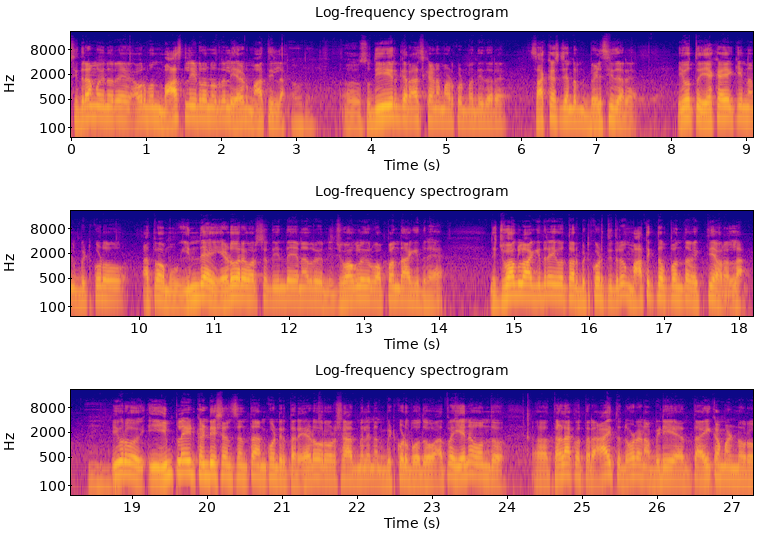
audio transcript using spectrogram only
ಸಿದ್ದರಾಮಯ್ಯನವರೇ ಅವ್ರ ಒಂದು ಮಾಸ್ ಲೀಡರ್ ಅನ್ನೋದ್ರಲ್ಲಿ ಎರಡು ಮಾತಿಲ್ಲ. ಹೌದು. ಸುದೀರ್ಘ ರಾಜಕಾರಣ ಮಾಡ್ಕೊಂಡು ಬಂದಿದ್ದಾರೆ. ಸಾಕಷ್ಟು ಜನರನ್ನು ಬೆಳೆಸಿದ್ದಾರೆ. ಇವತ್ತು ಏಕಾಏಕಿ ನನಗೆ ಬಿಟ್ಕೊಡು ಅಥವಾ ಹಿಂದೆ ಎರಡೂವರೆ ವರ್ಷದ ಹಿಂದೆ ಏನಾದರೂ ನಿಜವಾಗ್ಲೂ ಇವ್ರ ಒಪ್ಪಂದ ಆಗಿದ್ದರೆ ನಿಜವಾಗ್ಲೂ ಆಗಿದ್ದರೆ ಇವತ್ತು ಅವ್ರು ಬಿಟ್ಕೊಡ್ತಿದ್ರು ಮಾತಿಗೆ ತಪ್ಪುವಂಥ ವ್ಯಕ್ತಿ ಅವರಲ್ಲ. ಇವರು ಈ ಇಂಪ್ಲೈಡ್ ಕಂಡೀಷನ್ಸ್ ಅಂತ ಅನ್ಕೊಂಡಿರ್ತಾರೆ. ಎರಡೂವರೆ ವರ್ಷ ಆದಮೇಲೆ ನನಗೆ ಬಿಟ್ಕೊಡ್ಬೋದು. ಅಥವಾ ಏನೋ ಒಂದು ತಳ್ಳಾಕೋತಾರೆ ಆಯಿತು ನೋಡೋಣ ಬಿಡಿ ಅಂತ ಹೈಕಮಾಂಡ್ನವರು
